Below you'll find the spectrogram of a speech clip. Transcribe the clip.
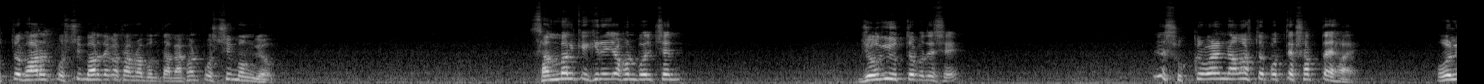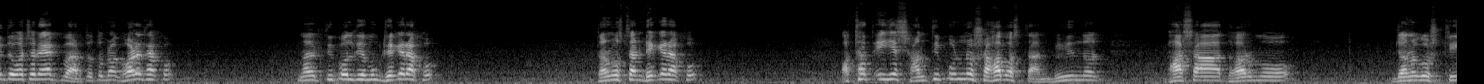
উত্তর ভারত, পশ্চিম ভারতের কথা আমরা বলতাম, এখন পশ্চিমবঙ্গেও। সম্বলকে ঘিরে যখন বলছেন যোগী উত্তরপ্রদেশে, যে শুক্রবারের নামাজ তো প্রত্যেক সপ্তাহে হয় ওলি তো বছরে একবার, তো তোমরা ঘরে থাকো না ত্রিপল দিয়ে মুখ ঢেকে রাখো, ধর্মস্থান ঢেকে রাখো। অর্থাৎ এই যে শান্তিপূর্ণ সহাবস্থান, বিভিন্ন ভাষা, ধর্ম, জনগোষ্ঠী,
